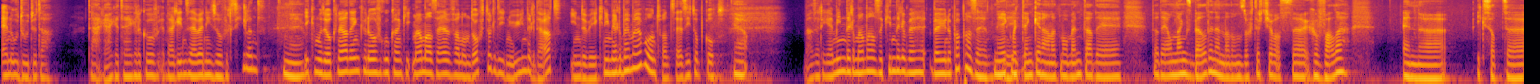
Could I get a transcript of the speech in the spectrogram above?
En hoe doe je dat? Daar gaat het eigenlijk over. En daarin zijn wij niet zo verschillend. Nee. Ik moet ook nadenken over hoe kan ik mama zijn van een dochter die nu inderdaad in de week niet meer bij mij woont, want zij zit op kot. Ja. Maar zeg jij minder mama als de kinderen bij, bij hun papa zijn? Nee, ik moet denken aan het moment dat hij, dat hij onlangs belde en dat ons dochtertje was eh, gevallen. En eh, ik zat eh,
